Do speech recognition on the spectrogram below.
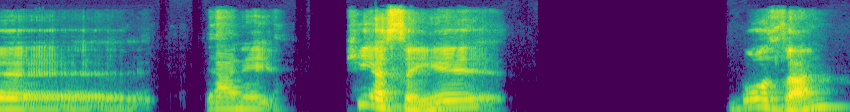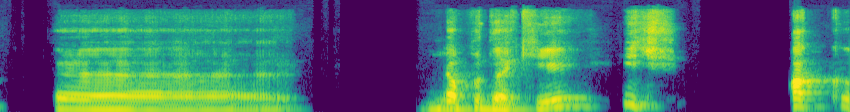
e, yani piyasayı bozan e, yapıdaki hiç hak e,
